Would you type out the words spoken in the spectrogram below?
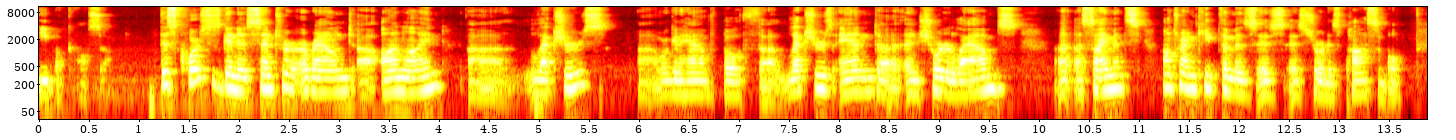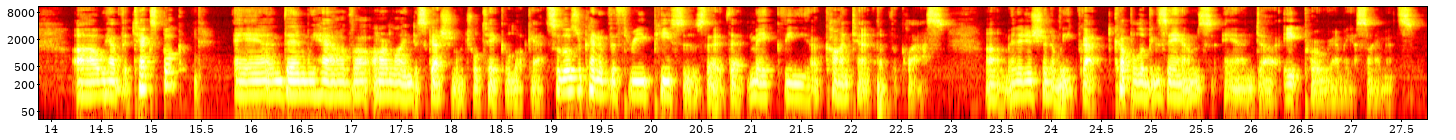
ebook also. This course is going to center around uh, online uh, lectures. we're going to have both lectures and and shorter labs assignments. I'll try and keep them as, as, as short as possible. Uh, we have the textbook, and then we have uh, online discussion, which we'll take a look at. So those are kind of the three pieces that, that make the uh, content of the class. Um, in addition, we've got a couple of exams and uh, eight programming assignments.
